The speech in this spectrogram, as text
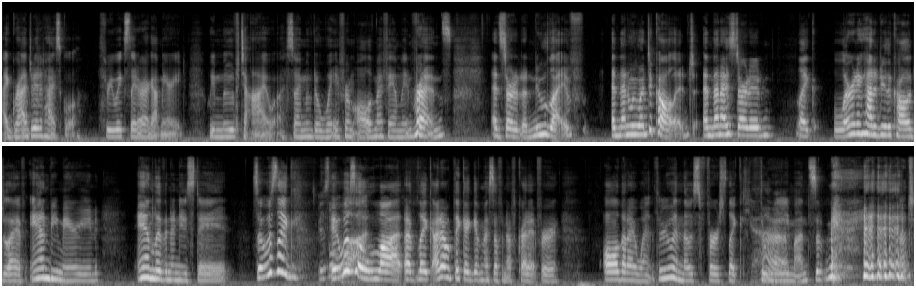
I graduated high school. Three weeks later i got married. We moved to iowa. So i moved away from all of my family and friends and started a new life. And then we went to college. And then i started like learning how to do the college life and be married and live in a new state. So it was like It was it a was a lot. lot. Of like i don't think i give myself enough credit for all that I went through in those first like Yeah. three months of marriage. That's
